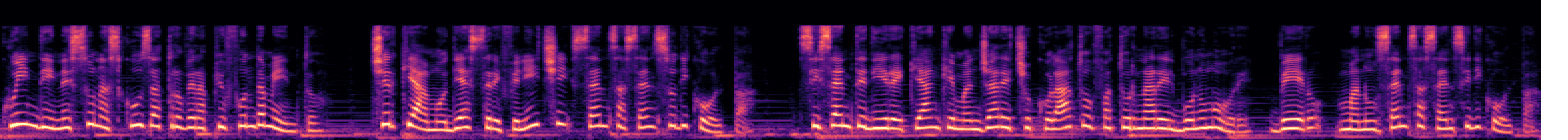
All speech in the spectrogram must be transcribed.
Quindi nessuna scusa troverà più fondamento. Cerchiamo di essere felici senza senso di colpa. Si sente dire che anche mangiare cioccolato fa tornare il buon umore, vero, ma non senza sensi di colpa.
